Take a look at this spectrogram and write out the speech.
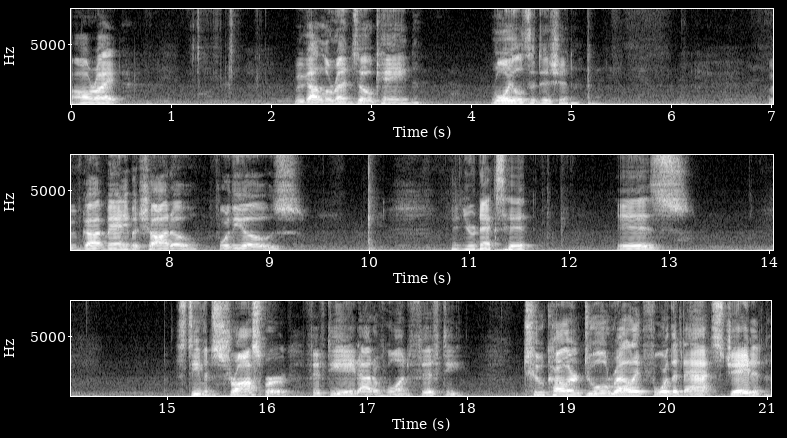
All right. We've got Lorenzo Cain, Royals edition. We've got Manny Machado for the O's. And your next hit is Stephen Strasburg, 58 out of 150 two color dual relic for the Nats. Jaden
